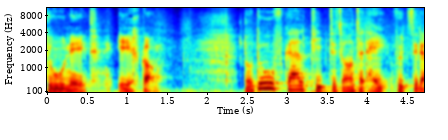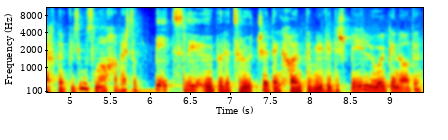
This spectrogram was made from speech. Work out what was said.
du nicht, ich gehe steht auf, gell, tippt jetzt an und sagt, hey, würdest du dir echt etwas ausmachen? Weißt du, so ein bisschen über zu rutschen, dann könnten wir wieder das Spiel schauen, oder? Dann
